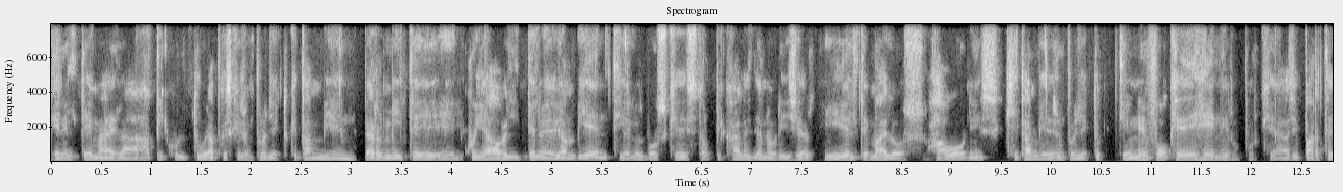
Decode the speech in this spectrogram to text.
en el tema de la apicultura, pues que es un proyecto que también permite el cuidado del, medio ambiente y de los bosques tropicales de Anorícia y el tema de los jabones, que también es un proyecto que tiene un enfoque de género, porque hace parte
